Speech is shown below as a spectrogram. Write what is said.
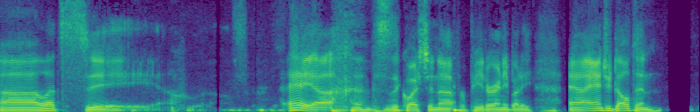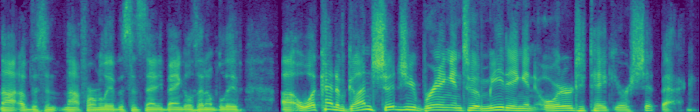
Uh, let's see. Hey, uh, this is a question uh, for Peter. Anybody? Uh, Andrew Dalton, not of the not formerly of the Cincinnati Bengals, I don't believe. Uh, what kind of gun should you bring into a meeting in order to take your shit back?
